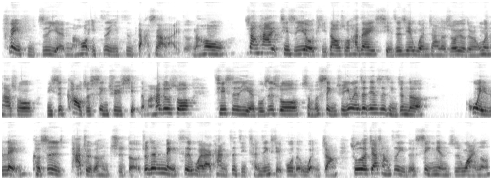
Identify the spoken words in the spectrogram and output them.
肺腑之言，然后一字一字打下来的。然后像他其实也有提到说，他在写这些文章的时候，有的人问他说：“你是靠着兴趣写的吗？”他就是说，其实也不是说什么兴趣，因为这件事情真的。会累，可是他觉得很值得。就是每次回来看自己曾经写过的文章，除了加强自己的信念之外呢，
